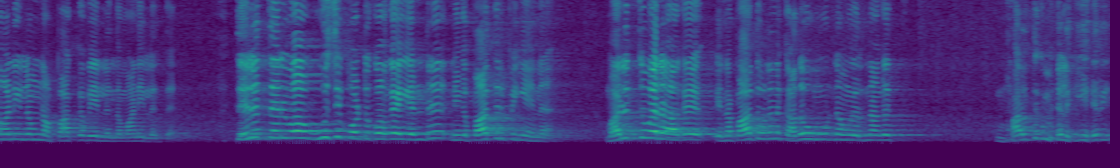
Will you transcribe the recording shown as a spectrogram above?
மாநிலம் நான் பார்க்கவே இல்லை இந்த மாநிலத்தை. தெரு தெருவாக ஊசி போட்டுக்கோங்க என்று நீங்கள் பார்த்துருப்பீங்க என்ன? மருத்துவராக என்னை பார்த்த உடனே கதவு மூடினவங்க இருந்தாங்க. மரத்துக்கு மேலே ஏறி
